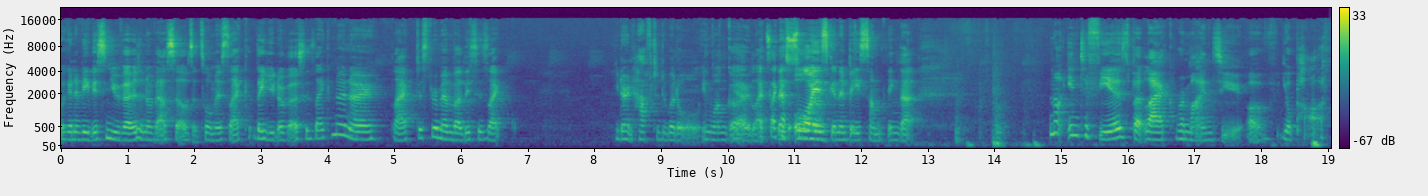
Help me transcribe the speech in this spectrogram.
we're going to be this new version of ourselves. It's almost like the universe is like, no, no, like, just remember this is like, you don't have to do it all in one go. Yeah, like, it's like there's always going to be something that not interferes, but like reminds you of your path.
